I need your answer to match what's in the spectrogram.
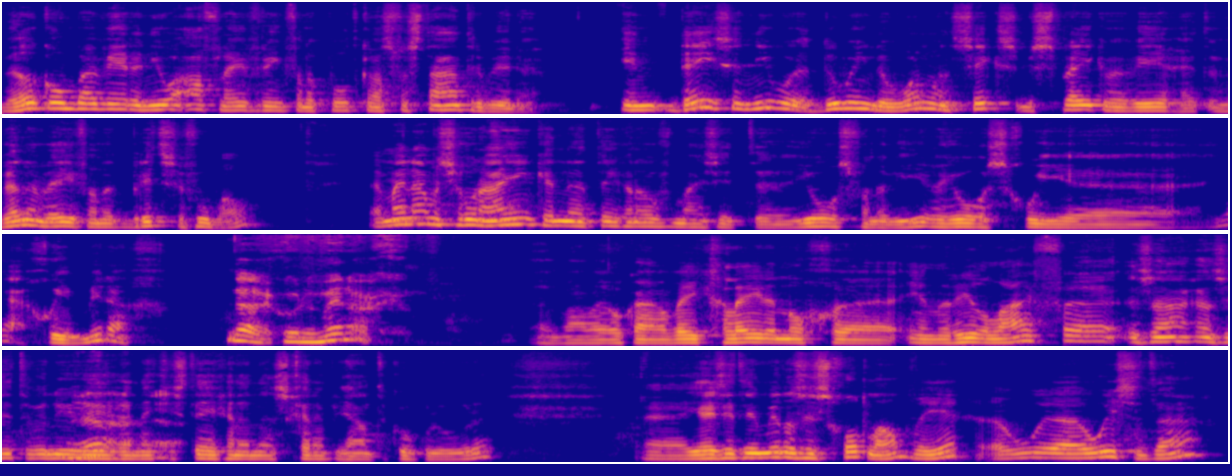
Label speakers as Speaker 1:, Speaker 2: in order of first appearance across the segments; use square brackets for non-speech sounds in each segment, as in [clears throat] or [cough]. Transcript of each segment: Speaker 1: Welkom bij weer een nieuwe aflevering van de podcast van Staantribune. In deze nieuwe Doing the 116 bespreken we weer het wel en wee van het Britse voetbal. En mijn naam is Jeroen Heijink en uh, tegenover mij zit uh, Joris van der Wieren. Joris, goeie, uh, ja, goedemiddag.
Speaker 2: Nou, goedemiddag.
Speaker 1: waar we elkaar een week geleden nog in real life zagen, zitten we nu ja, weer netjes tegen een schermpje aan te koekeloeren. jij zit inmiddels in Schotland weer. hoe, hoe is het daar?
